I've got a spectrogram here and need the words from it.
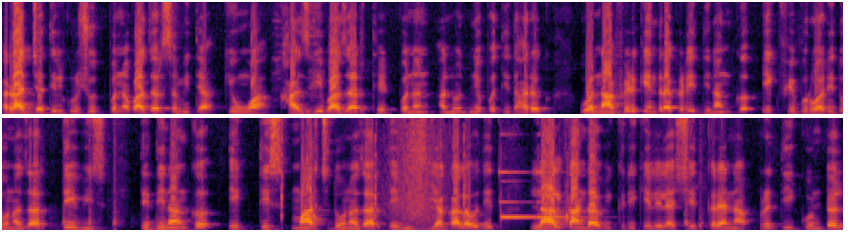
राज्यातील कृषी उत्पन्न बाजार समित्या किंवा खाजगी बाजार थेट पणन अनुज्ञपतीधारक व नाफेड केंद्राकडे दिनांक एक फेब्रुवारी दोन हजार तेवीस ते दिनांक एकतीस मार्च दोन हजार तेवीस या कालावधीत लाल कांदा विक्री केलेल्या शेतकऱ्यांना प्रति क्विंटल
